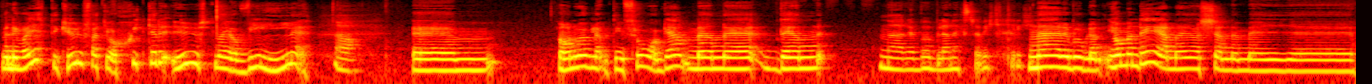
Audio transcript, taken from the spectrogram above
Men det var jättekul för att jag skickade ut när jag ville. Ja. Ehm, ja, nu har jag glömt din fråga. Men eh, den När är bubblan extra viktig? när är bubblan? Ja men det är när jag känner mig... Eh,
